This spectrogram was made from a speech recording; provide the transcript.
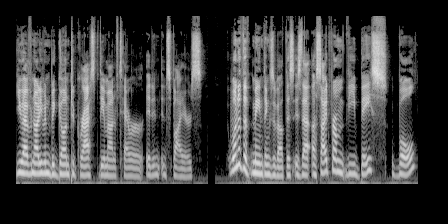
you have not even begun to grasp the amount of terror it in- inspires. One of the main things about this is that aside from the base bowl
